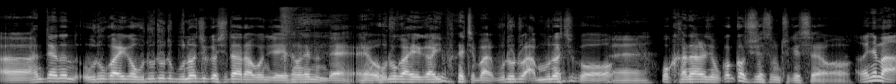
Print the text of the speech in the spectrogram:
아, 한때는 우루과이가 우르르 무너질 것이다라고 이제 예상을 했는데, 예, 우루과이가 이번에 제발 우르르 안 무너지고, 예. 꼭 가나를 좀 꺾어 주셨으면 좋겠어요. 왜냐면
